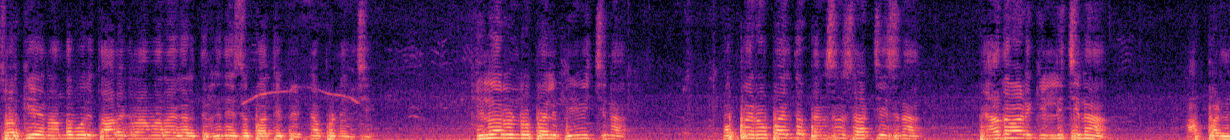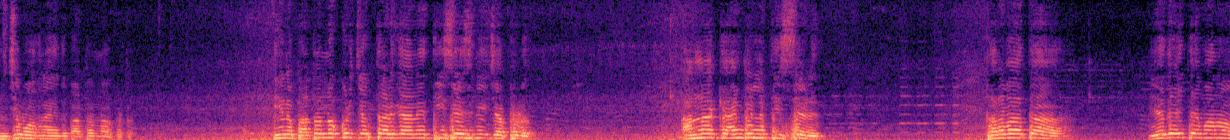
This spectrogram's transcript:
స్వర్గీయ నందమూరి తారక రామారావు గారు తెలుగుదేశం పార్టీ పెట్టినప్పటి నుంచి కిలో రెండు రూపాయలు బియ్యం ఇచ్చిన ముప్పై రూపాయలతో పెన్షన్ స్టార్ట్ చేసిన పేదవాడికి ఇల్లు ఇచ్చిన అప్పటి నుంచి మొదలైంది బటన్ ఒకటి ఈయన బటన్ నొక్కుడు చెప్తాడు కానీ తీసేసి నీకు చెప్పడు. అన్న క్యాంటీన్లు తీసాడు తర్వాత ఏదైతే మనం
